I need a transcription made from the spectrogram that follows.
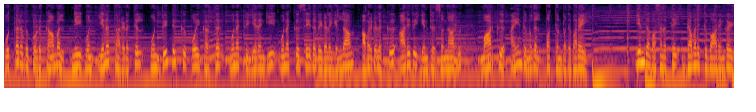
உத்தரவு கொடுக்காமல் நீ உன் இனத்தாரிடத்தில் உன் வீட்டிற்கு போய் கர்த்தர் உனக்கு இறங்கி உனக்கு செய்தவைகளை எல்லாம் அவர்களுக்கு அறிவு என்று சொன்னார். மார்க்கு ஐந்து முதல் பத்தொன்பது வரை. இந்த வசனத்தை கவனித்து பாருங்கள்.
